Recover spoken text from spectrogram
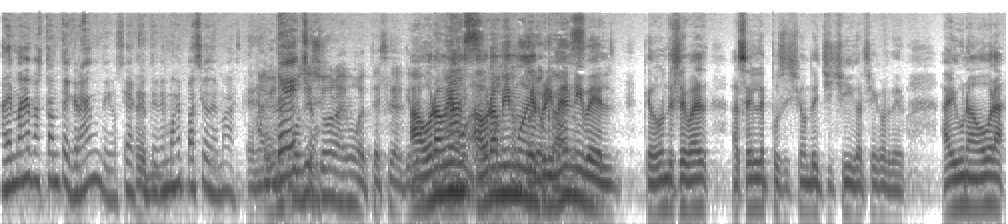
Además es bastante grande, o sea que Eh, tenemos espacio de más. Hay una De hecho, ahora mismo de tesis de arquitectura. Ahora Ah, mismo, sí. ahora mismo en el primer nivel, que es donde se va a hacer la exposición de Chichi García Cordero, hay una obra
